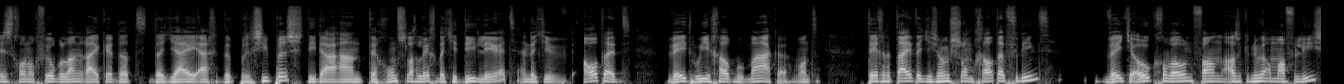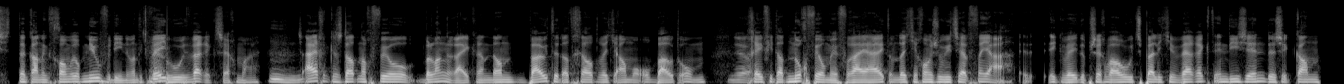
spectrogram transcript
is het gewoon nog veel belangrijker dat, dat jij eigenlijk de principes die daaraan ten grondslag liggen, dat je die leert en dat je altijd weet hoe je geld moet maken. Want tegen de tijd dat je zo'n som geld hebt verdiend, weet je ook gewoon van als ik het nu allemaal verlies, dan kan ik het gewoon weer opnieuw verdienen. Want ik Ja. weet hoe het werkt, zeg maar. Dus eigenlijk is dat nog veel belangrijker. En dan buiten dat geld wat je allemaal opbouwt om, Ja. geef je dat nog veel meer vrijheid. Omdat je gewoon zoiets hebt van ja, ik weet op zich wel hoe het spelletje werkt in die zin. Dus ik kan,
